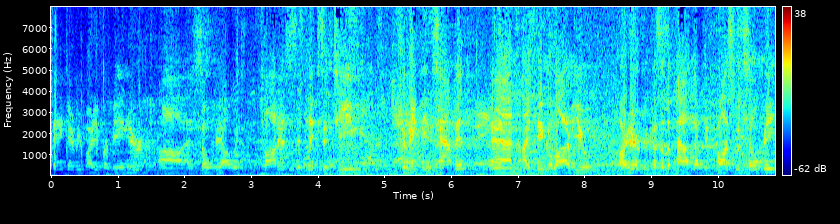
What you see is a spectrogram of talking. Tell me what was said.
thank everybody for being here. Uh, as Sophie always taught us, it takes a team to make things happen. And I think a lot of you are here because of the path that we crossed with Sophie.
